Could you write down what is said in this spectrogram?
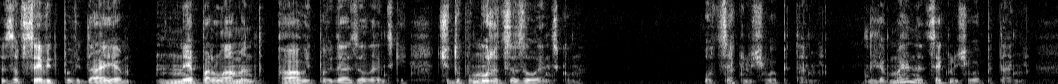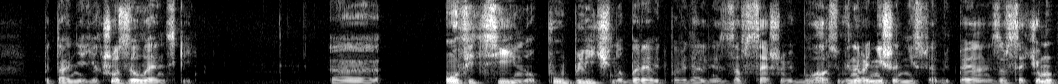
за все відповідає не парламент, а відповідає Зеленський. Чи допоможе це Зеленському? Оце ключове питання. Для мене це ключове питання. Питання, якщо Зеленський офіційно, публічно бере відповідальність за все, що відбувалося, він раніше ніс відповідальність за все. Чому?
